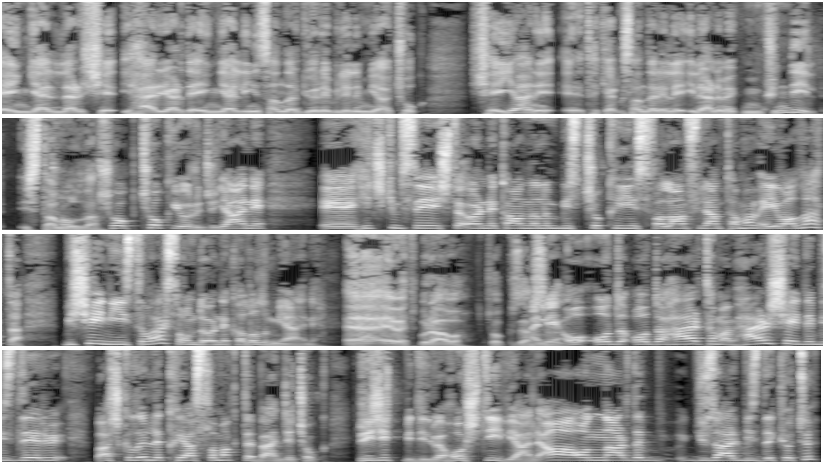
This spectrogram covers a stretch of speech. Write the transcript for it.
engeller şey, her yerde engelli insanlar görebilelim ya çok şey yani e, tekerlekli sandalyeyle ilerlemek mümkün değil İstanbul'da. Çok çok çok yorucu. Yani e, hiç kimseye işte örnek almanın biz çok iyiyiz falan filan tamam eyvallah da bir şeyin iyisi varsa onu da örnek alalım yani. E, evet bravo çok güzel Hani söyledin. o, o da o da her tamam her şeyde bizleri başkalarıyla kıyaslamak da bence çok rigid bir dil ve hoş değil yani. Aa onlar da güzel bizde kötü.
